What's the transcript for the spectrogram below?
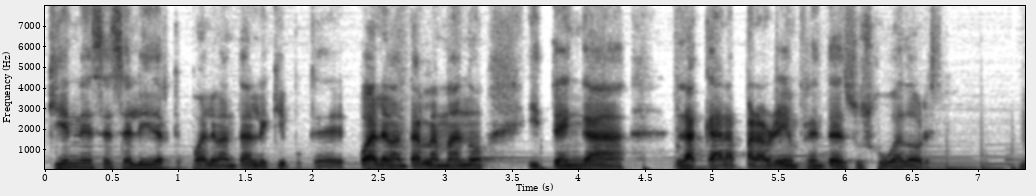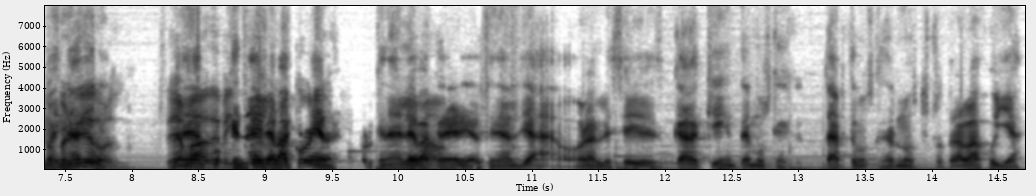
¿Quién, es ese líder que pueda levantar el equipo, que pueda levantar la mano y tenga la cara para abrir en frente de sus jugadores? No, hay nadie. Eh, porque nadie le va a creer, porque nadie le va a creer y al final ya, órale, sí, cada quien tenemos que ejecutar, tenemos que hacer nuestro trabajo y ya.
